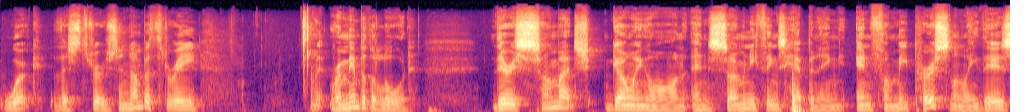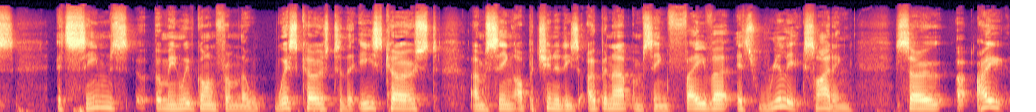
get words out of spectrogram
work this through. So, number three, remember the Lord. There is so much going on and so many things happening. And for me personally, there's it seems, I mean, we've gone from the West Coast to the East Coast. I'm seeing opportunities open up. I'm seeing favor. It's really exciting. So uh, I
